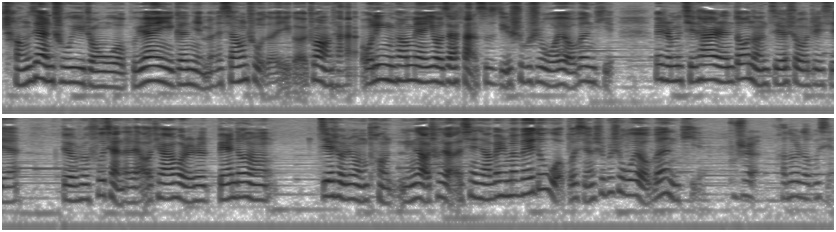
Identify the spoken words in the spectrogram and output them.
呈现出一种我不愿意跟你们相处的一个状态，我另一方面又在反思自己是不是我有问题，为什么其他人都能接受这些，比如说肤浅的聊天，或者是别人都能接受这种捧领导臭脚的现象，为什么唯独我不行？是不是我有问题？不是很多人都不行。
